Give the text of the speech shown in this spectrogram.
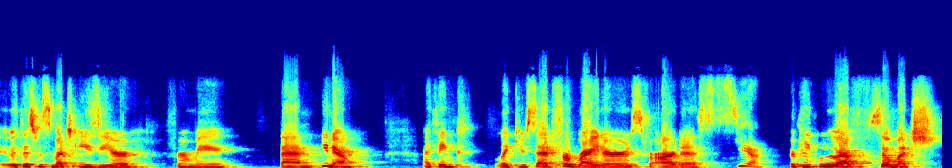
This was much easier for me than, you know, I think, like you said, for writers, for artists, yeah, for yeah. people who have so much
